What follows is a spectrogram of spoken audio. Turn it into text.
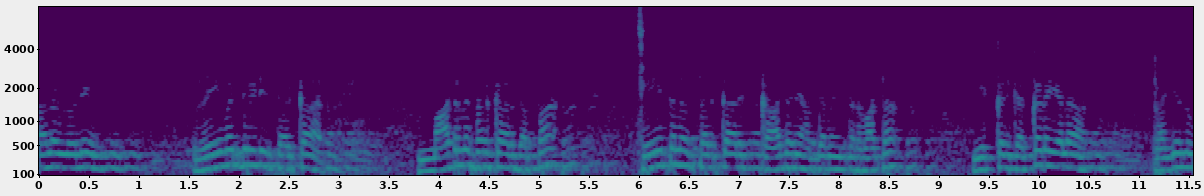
కాలంలోనే రేవంత్ రెడ్డి సర్కార్ మాటల సర్కార్ తప్ప చేతల సర్కార్ కాదని అర్థమైన తర్వాత ఎక్కడికక్కడ ఇలా ప్రజలు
